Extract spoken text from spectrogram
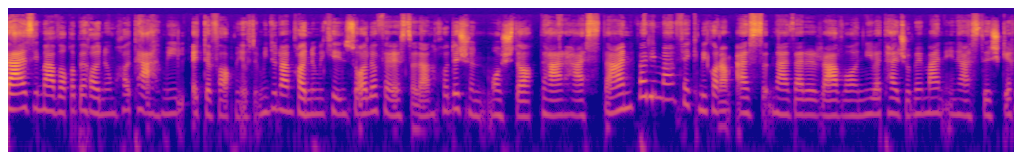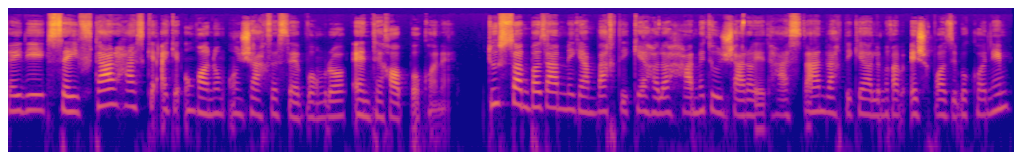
بعضی مواقع به خانم ها تحمیل اتفاق میفته می‌دونم خانومی که این سوال رو فرستادن خودشون مشتاق تر هستن. ولی من فکر می‌کنم از نظر روانی و تجربه من این هستش که خیلی سیفتر هست که اگه اون خانم اون شخص سوم رو انتخاب بکنه. دوستان بازم میگم وقتی که حالا همه تون شرایط هستن وقتی که حالا می‌خوایم عشق بازی بکنیم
